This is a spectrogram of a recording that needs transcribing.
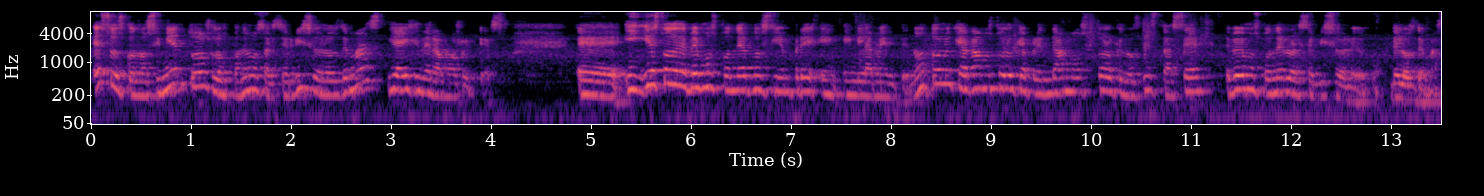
Esos conocimientos los ponemos al servicio de los demás y ahí generamos riqueza. Eh, y, esto debemos ponernos siempre en, la mente, ¿no? Todo lo que hagamos, todo lo que aprendamos, todo lo que nos gusta hacer, debemos ponerlo al servicio de los demás.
